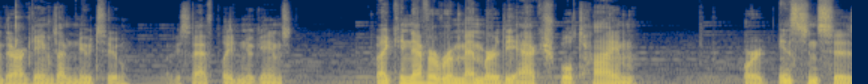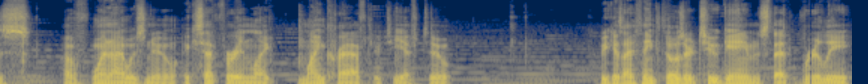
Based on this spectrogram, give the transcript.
there are games I'm new to. Obviously I've played new games. But I can never remember the actual time or instances of when I was new, except for in like Minecraft or TF2. Because I think those are two games that really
